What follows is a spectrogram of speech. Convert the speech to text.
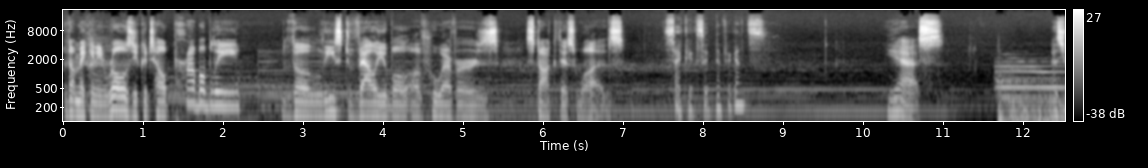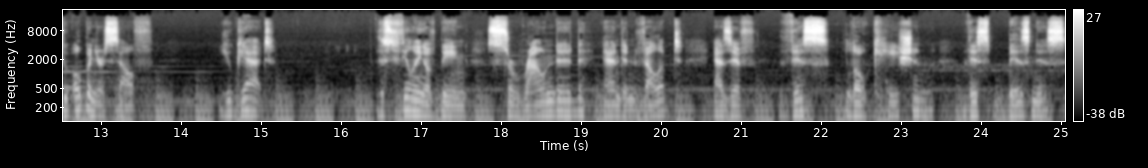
Without making any rolls, you could tell probably the least valuable of whoever's stock this was. Psychic significance. Yes. As you open yourself, you get this feeling of being surrounded and enveloped as if this location, this business,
